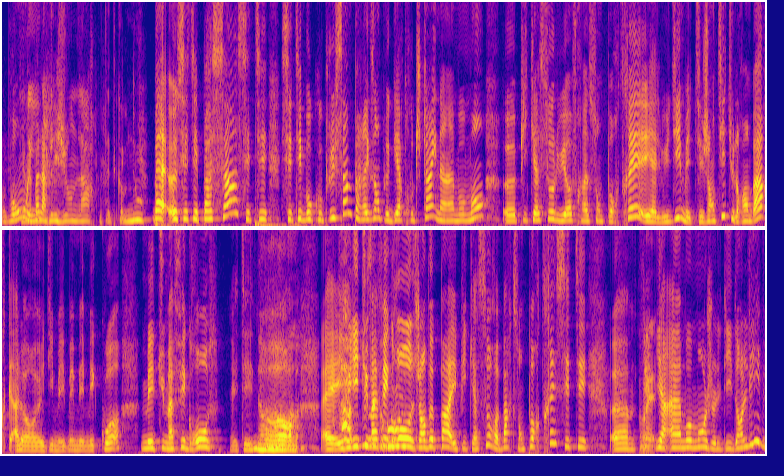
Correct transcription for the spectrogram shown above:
bon, Il n'y avait il- pas la religion de l'art, peut-être comme nous. ben, euh, c'était pas ça, c'était c'était beaucoup plus simple. Par exemple, Gertrude Stein, à un moment, euh, Picasso lui offre son portrait et elle lui dit Mais t'es gentil, tu le rembarques Alors il dit mais, mais, mais, mais quoi? Mais tu m'as fait grosse. Elle était énorme. Et il lui dit Tu mais m'as fait drôle. grosse, j'en veux pas. Et Picasso remarque son portrait. C'était. euh, Ouais. Il y a un moment, je le dis dans le livre,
